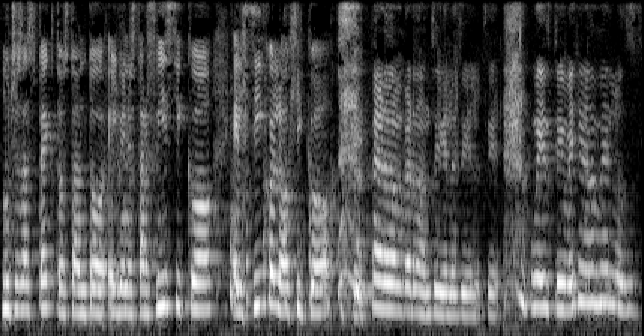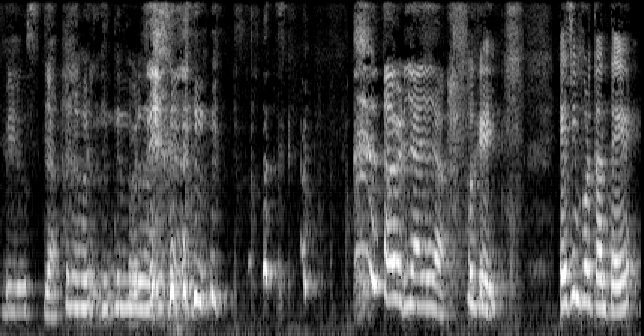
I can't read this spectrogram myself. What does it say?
muchos aspectos, tanto el bienestar físico, el psicológico. Perdón, perdón, síguele, síguele, síguele. Güey, estoy imaginándome los virus ya. Pero, de verdad, A ver, ya, ya, ya. Ok. Es importante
